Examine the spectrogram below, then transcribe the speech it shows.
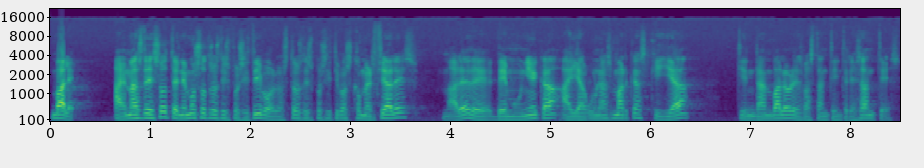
Vale, Además de eso, tenemos otros dispositivos, los otros dispositivos comerciales, ¿vale? De, muñeca, hay algunas marcas que ya dan valores bastante interesantes.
